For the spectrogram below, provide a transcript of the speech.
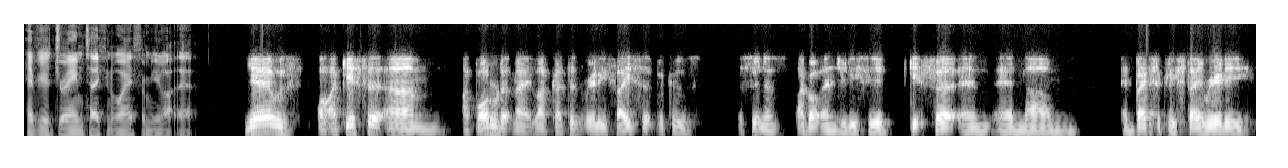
have your dream taken away from you like that. Yeah, it was. I guess it. Um, I bottled it, mate. Like I didn't really face it because as soon as I got injured, he said get fit and and um, and basically stay ready.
